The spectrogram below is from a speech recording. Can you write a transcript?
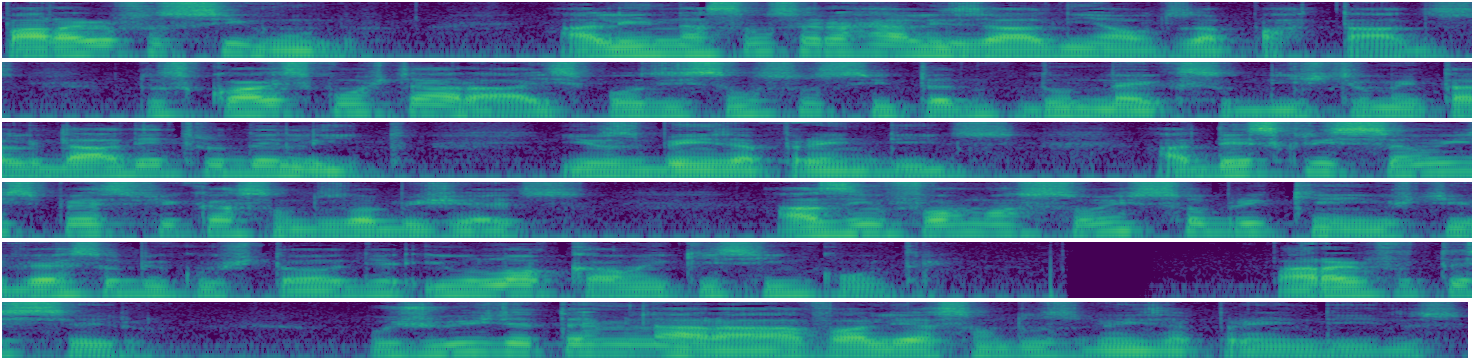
Parágrafo 2. A alienação será realizada em autos apartados, dos quais constará a exposição sucinta do nexo de instrumentalidade entre o delito e os bens apreendidos, a descrição e especificação dos objetos, as informações sobre quem os tiver sob custódia e o local em que se encontrem. Parágrafo 3. O juiz determinará a avaliação dos bens apreendidos,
